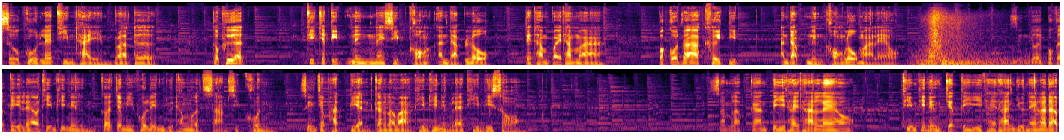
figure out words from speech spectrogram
โซกูดและทีมไทยบราเตอร์ก็เพื่อที่จะติด 1 ใน 10 ของอันดับโลก แต่ทำไปทำมา ปรากฏว่าเคยติดอันดับหนึ่งของโลกมาแล้ว ซึ่งโดยปกติแล้วทีมที่ 1 ก็จะมีผู้เล่นอยู่ทั้งหมด 30 คน ซึ่งจะผัดเปลี่ยนกันระหว่างทีมที่ 1 และทีมที่ 2 สำหรับการตีไททันแล้ว ทีมที่ 1 จะตีไททันอยู่ในระดับ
